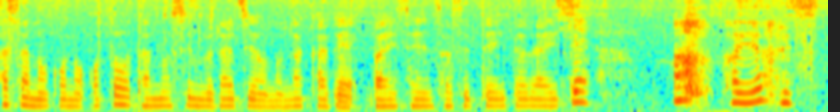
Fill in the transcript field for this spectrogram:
朝のこの音を楽しむラジオの中で焙煎させていただいてあ早い。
